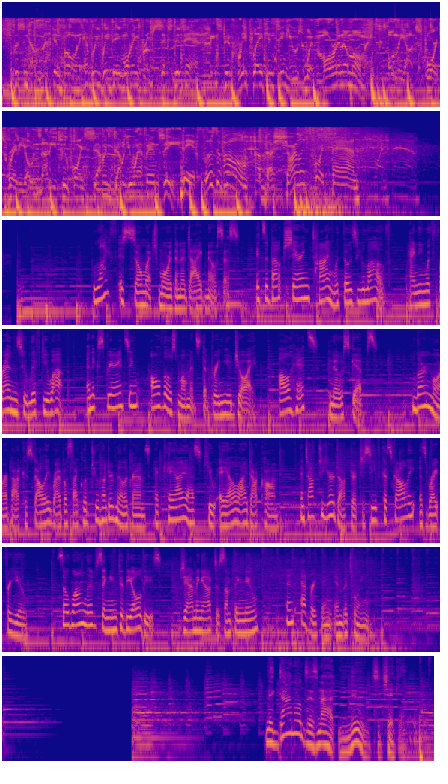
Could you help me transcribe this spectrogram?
Listen to Mac and Bone every weekday morning from 6 to 10. Instant replay continues with more in a moment. Only on Sports Radio 92.7 WFNZ. The exclusive home of the Charlotte Sports Fan. Life is so much more than a diagnosis. It's about sharing time with those you love, hanging with friends who lift you up, and experiencing all those moments that bring you joy. All hits, no skips. Learn more about Kisqali Ribociclib 200 milligrams at kisqali.com and talk to your doctor to see if Kisqali is right for you. So long live singing to the oldies, jamming out to something new, and everything in between. McDonald's is not new to chicken.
